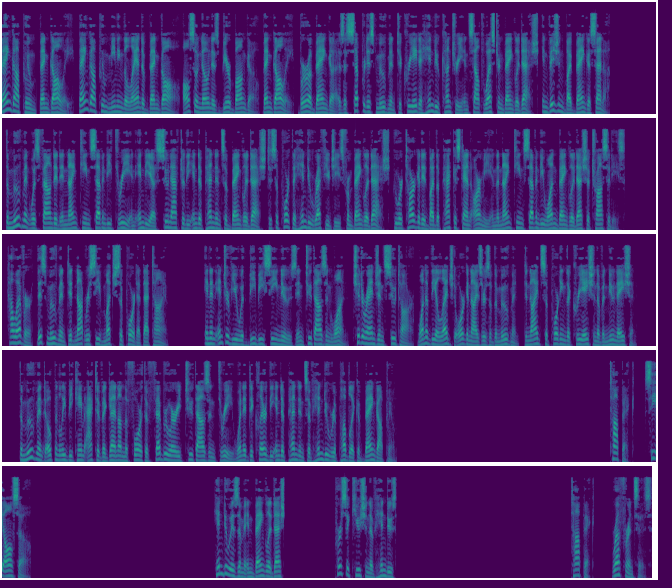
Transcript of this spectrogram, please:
Bangabhumi Bengali, Bangabhumi meaning the land of Bengal also known as Bir Bongo Bengali, Burra Banga is a separatist movement to create a Hindu country in southwestern Bangladesh, envisioned by Banga Sena. The movement was founded in 1973 in India soon after the independence of Bangladesh to support the Hindu refugees from Bangladesh, who were targeted by the Pakistan Army in the 1971 Bangladesh atrocities. However, this movement did not receive much support at that time. In an interview with BBC News in 2001, Chittaranjan Sutar, one of the alleged organizers of the movement, denied supporting the creation of a new nation. The movement openly became active again on 4 February 2003 when it declared the independence of Hindu Republic of Bangabhumi. See also Hinduism in Bangladesh Persecution of Hindus. References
